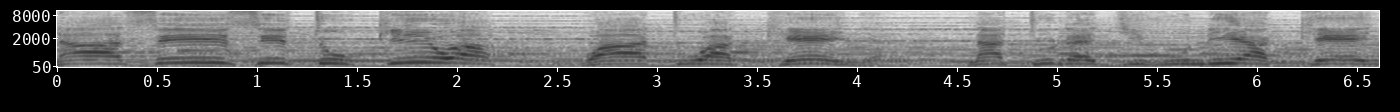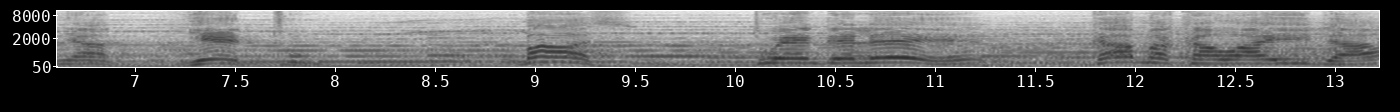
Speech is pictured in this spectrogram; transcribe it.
Na sisi tukiwa watu wa Kenya na tunajivunia Kenya yetu, basi tuendelee kama kawaida,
